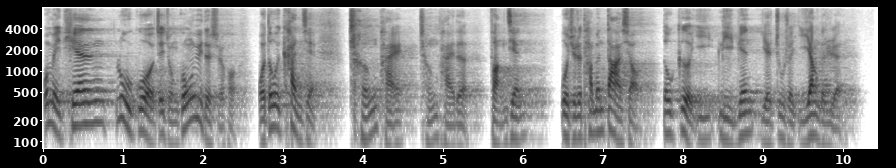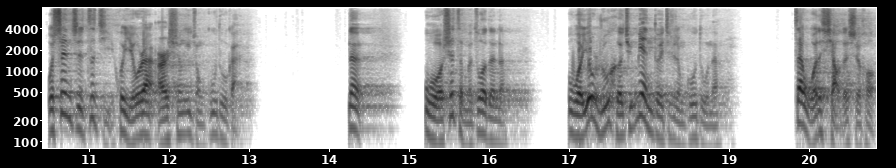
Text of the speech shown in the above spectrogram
我每天路过这种公寓的时候，我都会看见成排成排的房间。我觉得他们大小都各一，里边也住着一样的人。我甚至自己会油然而生一种孤独感。那我是怎么做的呢？我又如何去面对这种孤独呢？在我的小的时候，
